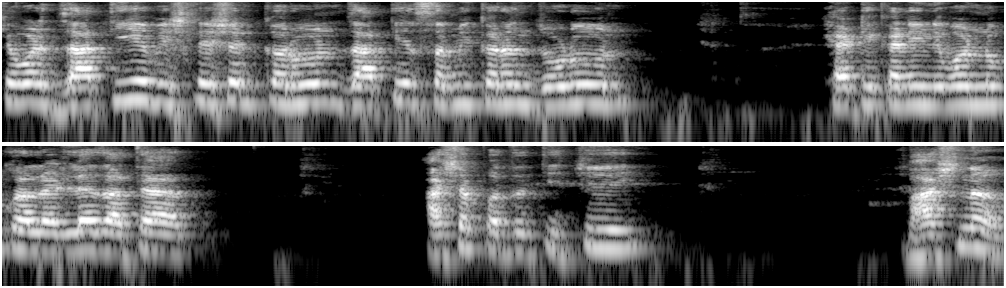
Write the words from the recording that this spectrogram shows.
केवळ जातीय विश्लेषण करून जातीय समीकरण जोडून ह्या ठिकाणी निवडणुका लढल्या जातात अशा पद्धतीची भाषणं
